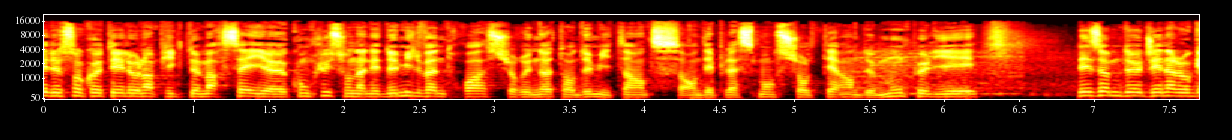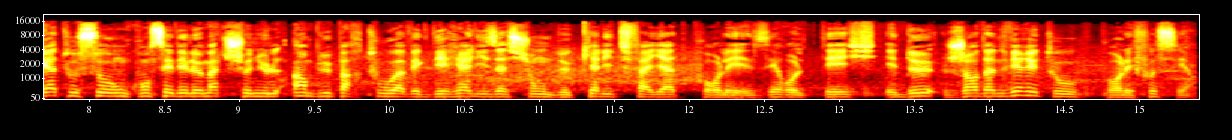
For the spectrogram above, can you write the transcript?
Et de son côté, l'Olympique de Marseille euh, conclut son année 2023 sur une note en demi-teinte en déplacement sur le terrain de Montpellier. Les hommes de Gennaro Gattuso ont concédé le match nul un but partout avec des réalisations de Khalid Fayad pour les Héroltais et de Jordan Verretou pour les Phocéens.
